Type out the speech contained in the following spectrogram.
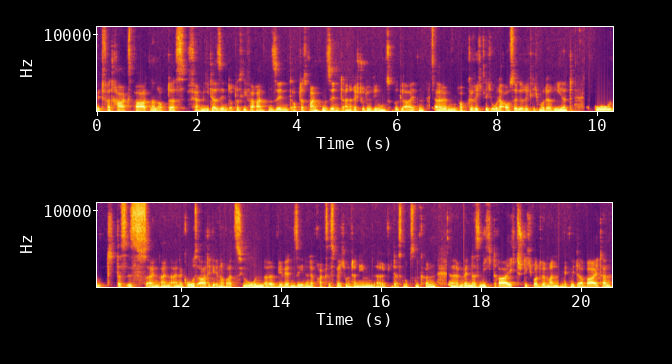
mit Vertragspartnern, ob das Vermieter sind, ob das Lieferanten sind, ob das Banken sind, eine Restrukturierung zu begleiten, ähm, ob gerichtlich oder außergerichtlich moderiert. Und das ist ein, ein, eine großartige Innovation. Äh, wir werden sehen in der Praxis, welche Unternehmen äh, wie das nutzen können. Ähm, wenn das nicht reicht, Stichwort, wenn man mit Mitarbeitern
